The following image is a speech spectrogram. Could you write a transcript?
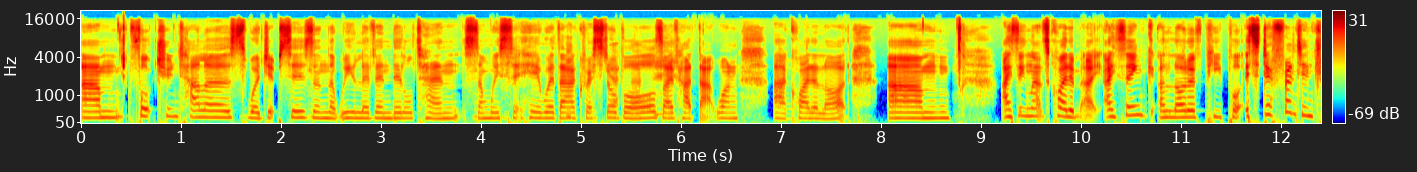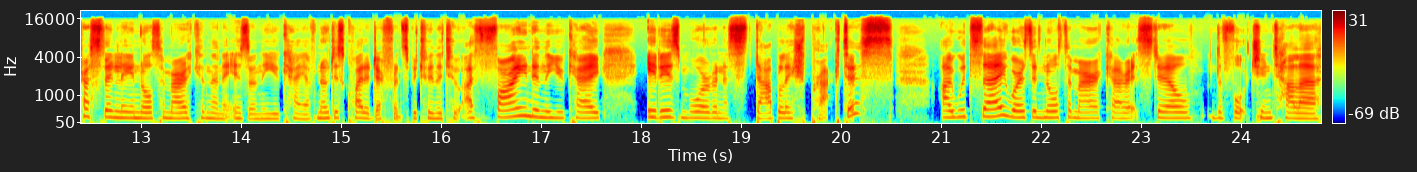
Um, fortune tellers were gypsies and that we live in little tents and we sit here with our crystal balls. I've had that one uh, quite a lot. Um, I think that's quite a, I, I think a lot of people, it's different, interestingly, in North America than it is in the UK. I've noticed quite a difference between the two. I find in the UK it is more of an established practice. I would say, whereas in North America, it's still the fortune teller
